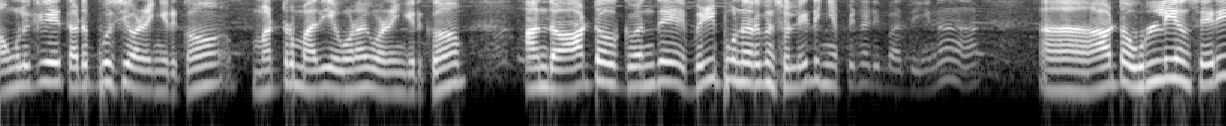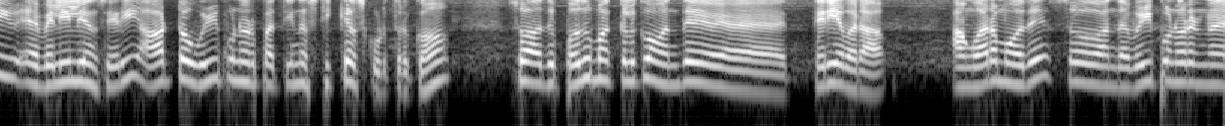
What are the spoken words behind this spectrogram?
அவங்களுக்கு தடுப்பூசி வழங்கியிருக்கோம் மற்றும் மதிய உணவு வழங்கியிருக்கோம். அந்த ஆட்டோவுக்கு வந்து விழிப்புணர்வுன்னு சொல்லிட்டு இங்கே பின்னாடி பார்த்தீங்கன்னா ஆட்டோ உள்ளேயும் சரி வெளியிலையும் சரி ஆட்டோ விழிப்புணர்வு பார்த்தீங்கன்னா ஸ்டிக்கர்ஸ் கொடுத்துருக்கோம். ஸோ அது பொதுமக்களுக்கும் வந்து தெரிய வரா. அவங்க வரும்போது ஸோ அந்த விழிப்புணர்வு என்ன-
